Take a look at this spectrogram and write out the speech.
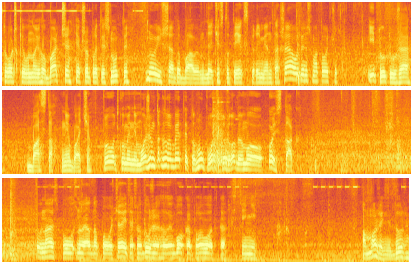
трошки воно його бачить, якщо притиснути. Ну і ще додамо для чистоти експеримента ще один шматочок. І тут вже баста, не бачить. Проводку ми не можемо так зробити, тому просто зробимо ось так. У нас, мабуть, виходить, що дуже глибока проводка в стіні. А може і не дуже.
